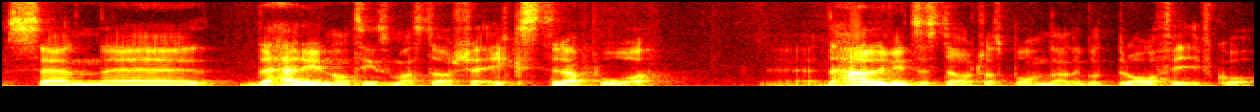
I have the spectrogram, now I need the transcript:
Sen, eh, det här är ju någonting som man stör sig extra på. Eh, Det här hade vi inte stört oss på om det hade gått bra för IFK.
